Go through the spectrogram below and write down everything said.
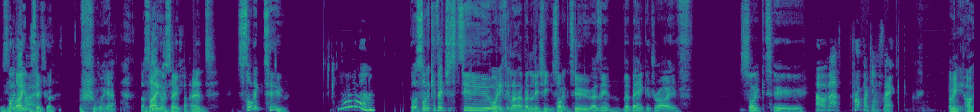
was lying on the sofa. Oh, yeah. I was lying on the sofa and Sonic 2. Mm. Not Sonic Adventures 2 or anything like that, but literally Sonic 2 as in the Mega Drive Sonic Two. Oh, that's proper classic. I mean, I,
